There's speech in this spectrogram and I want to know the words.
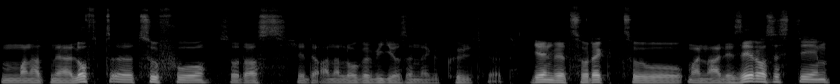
man hat mehr Luftzufuhr, sodass hier der analoge Videosender gekühlt wird. Gehen wir zurück zu meinem HD0 System.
